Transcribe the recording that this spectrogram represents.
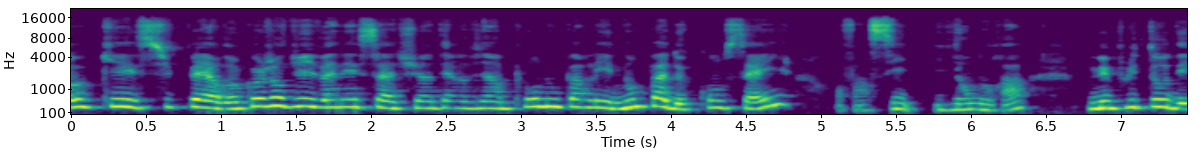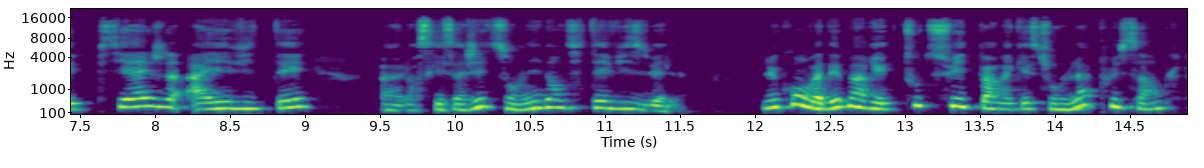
Ok, super. Donc aujourd'hui, Vanessa, tu interviens pour nous parler non pas de conseils, enfin si, y en aura, mais plutôt des pièges à éviter euh, lorsqu'il s'agit de son identité visuelle. Du coup, on va démarrer tout de suite par la question la plus simple.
